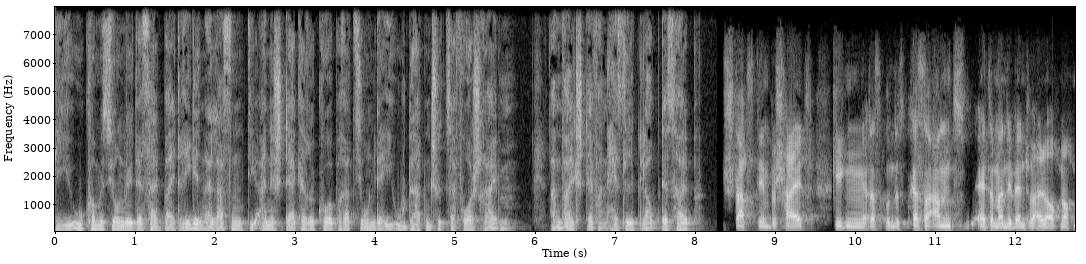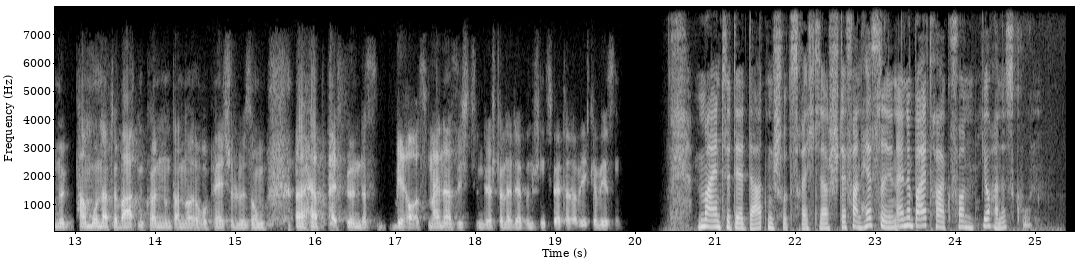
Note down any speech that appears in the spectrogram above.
Die EU-Kommission will deshalb bald Regeln erlassen, die eine stärkere Kooperation der EU-Datenschützer vorschreiben. Anwalt Stefan Hessel glaubt deshalb, Statt dem Bescheid gegen das Bundespresseamt hätte man eventuell auch noch ein paar Monate warten können und dann eine europäische Lösung äh, herbeiführen. Das wäre aus meiner Sicht an der Stelle der wünschenswertere Weg gewesen. Meinte der Datenschutzrechtler Stefan Hessel in einem Beitrag von Johannes Kuhn.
